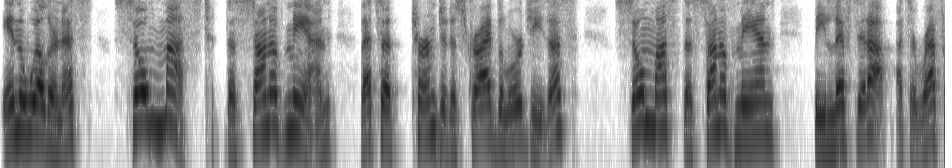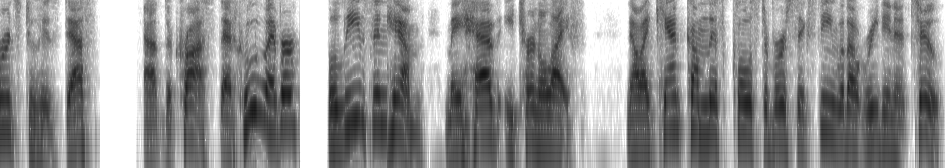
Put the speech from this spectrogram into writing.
in the wilderness, so must the Son of Man, that's a term to describe the Lord Jesus, so must the Son of Man be lifted up. That's a reference to his death at the cross, that whoever believes in him may have eternal life. Now, I can't come this close to verse 16 without reading it too.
